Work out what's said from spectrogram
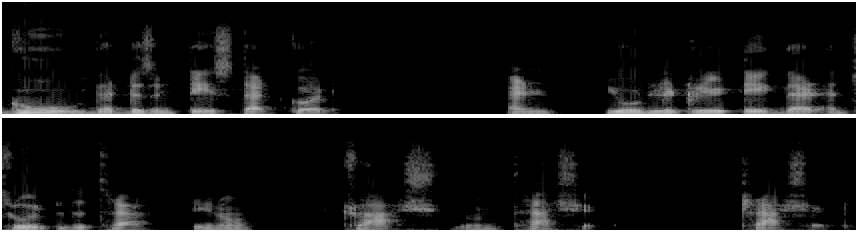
goo that doesn't taste that good. And you would literally take that and throw it to the trash, you know, trash. You don't thrash it. Trash it.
